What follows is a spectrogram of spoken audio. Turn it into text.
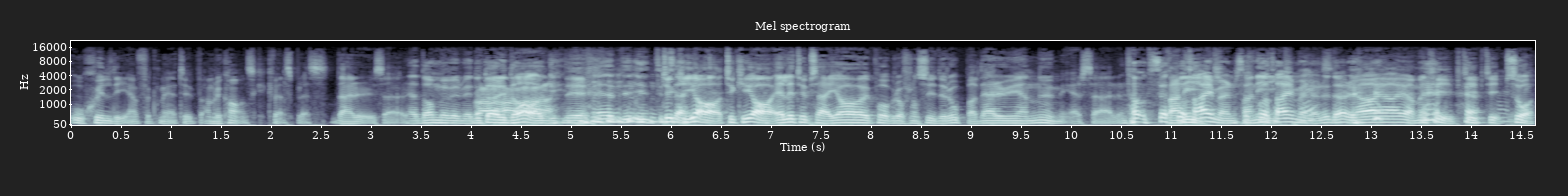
oskyldig jämfört med typ amerikansk kvällspress. Där är det så här, Ja de är väl med, du dör idag. Det, det, tycker jag, tycker jag. Eller typ så här, jag har ju påbrå från Sydeuropa, där är det ju ännu mer så här, Sätt panik, på timern, sätt på timern nu dör du. Ja, ja, ja, men typ, typ, typ så.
